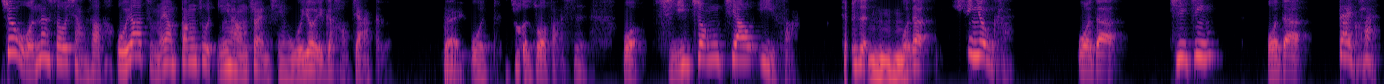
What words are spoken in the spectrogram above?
所以我那时候想到我要怎么样帮助银行赚钱，我又有一个好价格。对，我做的做法是我集中交易法，就是我的信用卡、我的基金、我的贷款。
